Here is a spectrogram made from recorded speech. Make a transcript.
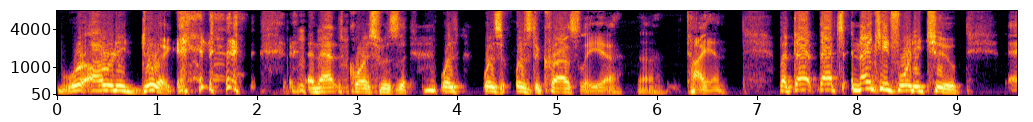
we're already doing it." and that, of course, was the, was was was the Crosley uh, uh tie-in. But that that's 1942. Uh,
